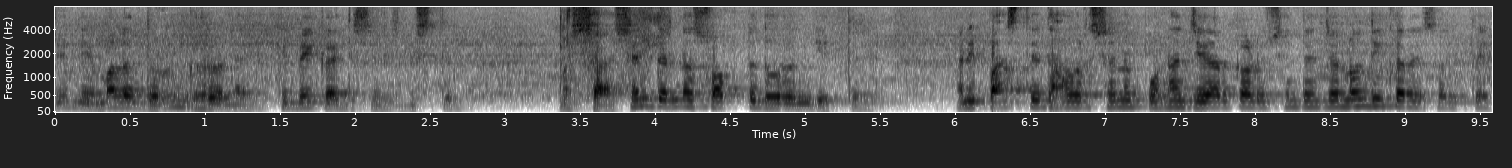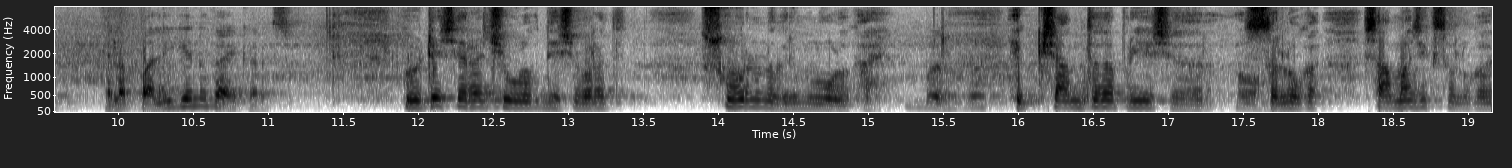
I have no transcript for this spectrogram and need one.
जे नियमाला धरून घरं नाही ते बेकायदेशीर दिसते मग शासन त्यांना सॉफ्ट धोरण घेतं आहे आणि पाच ते दहा वर्षानं पुन्हा जे आर काढून त्यांच्या नोंदी करायला सांगते याला पालिकेनं काय करायचं? विटे शहराची ओळख देशभरात सुवर्णनगरी म्हणून ओळख आहे. बरोबर. एक शांतताप्रिय शहर सलोखा सामाजिक सलोखा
